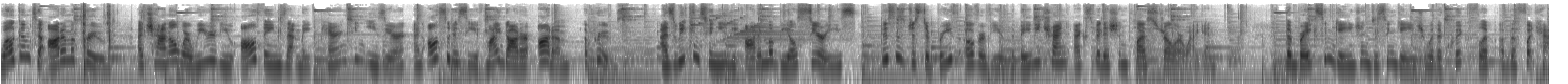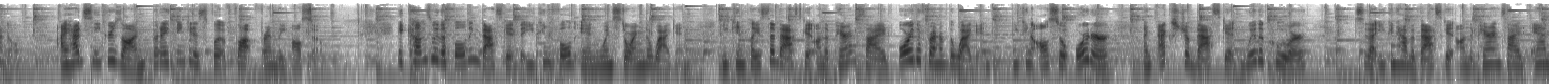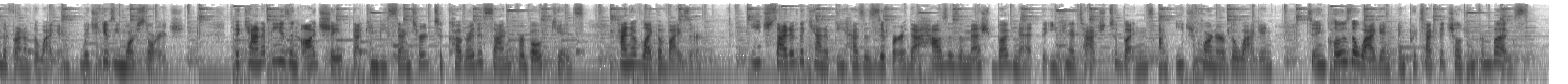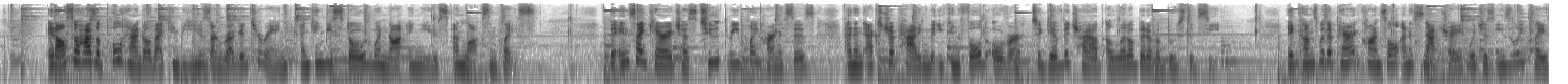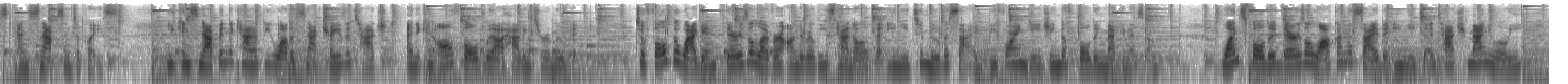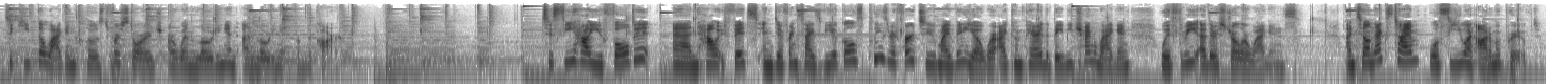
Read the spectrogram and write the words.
Welcome to Autumn Approved, a channel where we review all things that make parenting easier and also to see if my daughter Autumn approves. As we continue the Autumn Mobile series, this is just a brief overview of the Baby Trend Expedition Plus stroller wagon. The brakes engage and disengage with a quick flip of the foot handle. I had sneakers on, but I think it is flip flop friendly also. It comes with a folding basket that you can fold in when storing the wagon. You can place the basket on the parent side or the front of the wagon. You can also order an extra basket with a cooler so that you can have a basket on the parent side and the front of the wagon, which gives you more storage. The canopy is an odd shape that can be centered to cover the sun for both kids, kind of like a visor. Each side of the canopy has a zipper that houses a mesh bug net that you can attach to buttons on each corner of the wagon to enclose the wagon and protect the children from bugs. It also has a pull handle that can be used on rugged terrain and can be stowed when not in use and locks in place. The inside carriage has two three point harnesses and an extra padding that you can fold over to give the child a little bit of a boosted seat. It comes with a parent console and a snap tray, which is easily placed and snaps into place. You can snap in the canopy while the snack tray is attached, and it can all fold without having to remove it. To fold the wagon, there is a lever on the release handle that you need to move aside before engaging the folding mechanism. Once folded, there is a lock on the side that you need to attach manually to keep the wagon closed for storage or when loading and unloading it from the car. To see how you fold it and how it fits in different size vehicles, please refer to my video where I compare the Baby Trend wagon with three other stroller wagons. Until next time, we'll see you on Autumn Approved.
